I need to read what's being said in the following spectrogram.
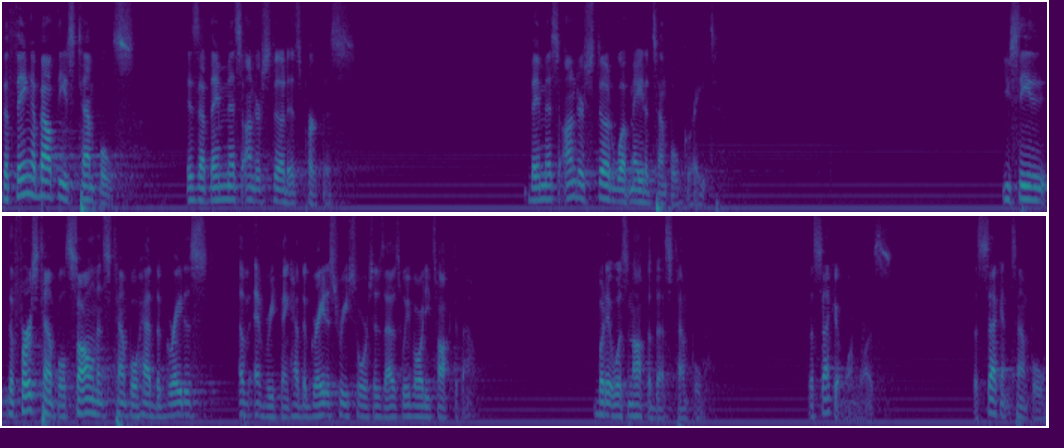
The thing about these temples is that they misunderstood its purpose. They misunderstood what made a temple great. You see, the first temple, Solomon's temple, had the greatest of everything, had the greatest resources, as we've already talked about but it was not the best temple. The second one was. The second temple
